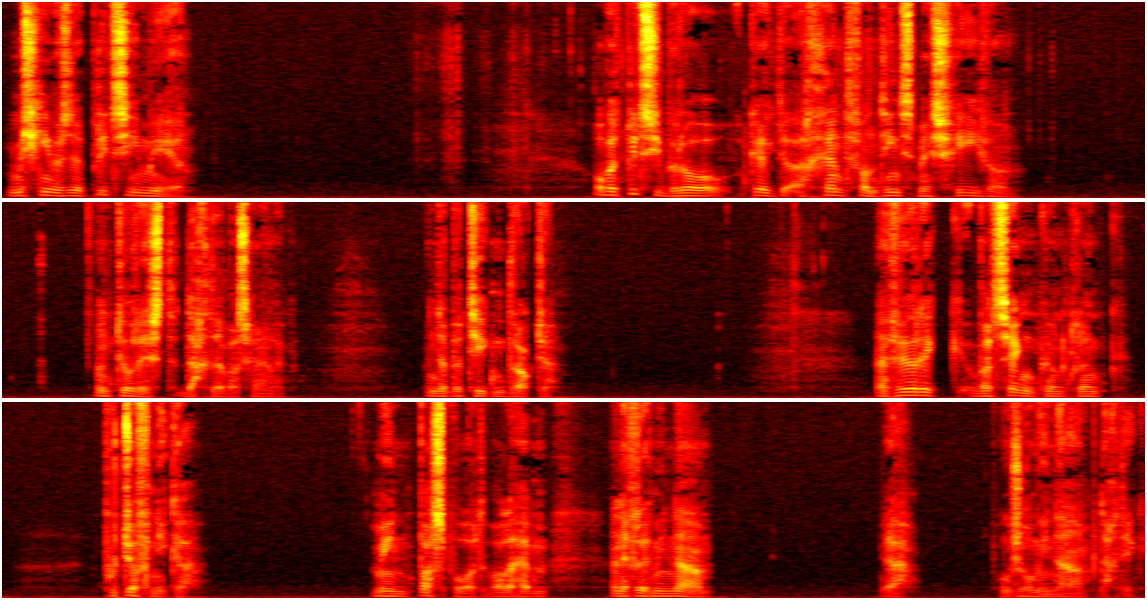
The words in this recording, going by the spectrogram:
Misschien was de politie meer. Op het politiebureau keek de agent van dienst mij schief. Een toerist, dacht hij waarschijnlijk. En dat betekent drokte. En voor ik wat zeggen kon, klonk Putovnica. Mijn paspoort willen hebben en hij vroeg mijn naam. Ja, hoezo mijn naam, dacht ik.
